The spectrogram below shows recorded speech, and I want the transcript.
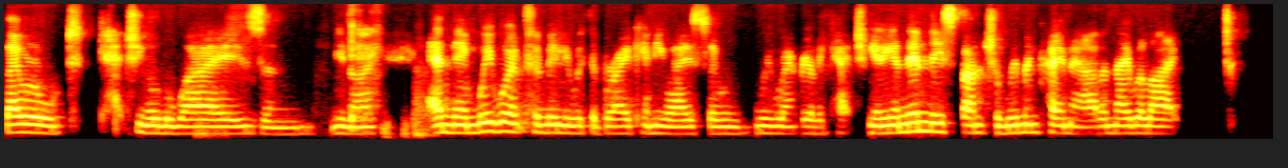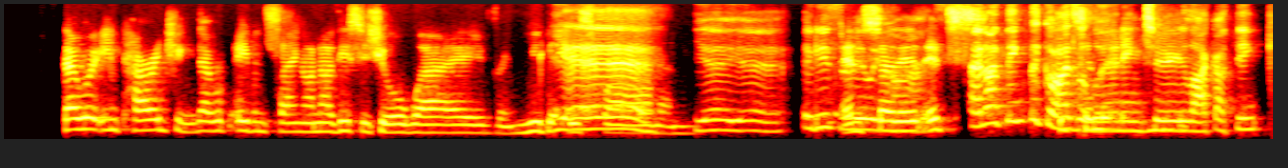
they were all catching all the waves and you know and then we weren't familiar with the break anyway so we weren't really catching any. And then this bunch of women came out and they were like they were encouraging they were even saying oh no this is your wave and you get yeah, this one and yeah yeah. It is and really so nice. it's and i think the guys are learning too like i think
